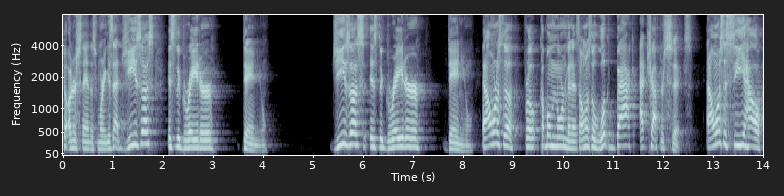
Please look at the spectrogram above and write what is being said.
to understand this morning is that Jesus is the greater Daniel. Jesus is the greater Daniel. And I want us to, for a couple more minutes, I want us to look back at chapter six. And I want us to see how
